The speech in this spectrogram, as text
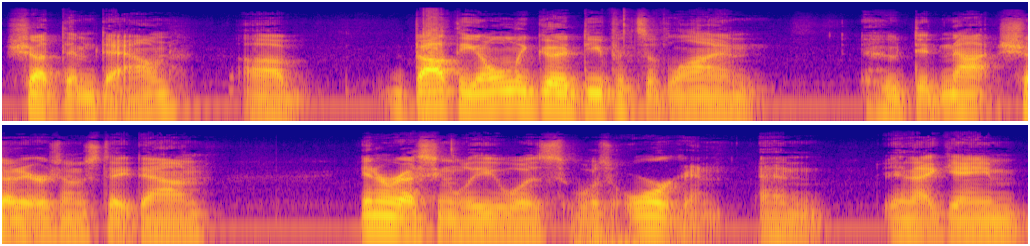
shut them down. Uh, about the only good defensive line who did not shut Arizona State down, interestingly, was was Oregon. And in that game,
